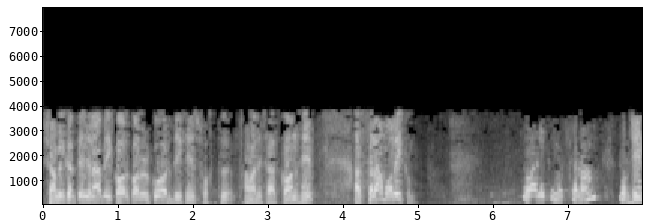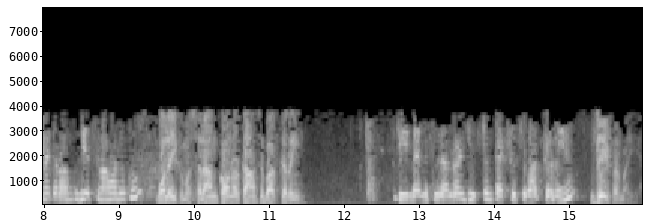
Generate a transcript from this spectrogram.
شامل کرتے ہیں جناب ایک اور کالر کو اور دیکھیں اس وقت ہمارے ساتھ کون ہیں۔ السلام علیکم۔ وعلیکم السلام۔ جی۔ السلام علیکم۔ وعلیکم السلام۔ کون اور کہاں سے بات کر رہی ہیں؟ جی میں مسز انور ہیوسٹن ٹیکسس سے بات کر رہی ہوں۔ جی فرمائیے۔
